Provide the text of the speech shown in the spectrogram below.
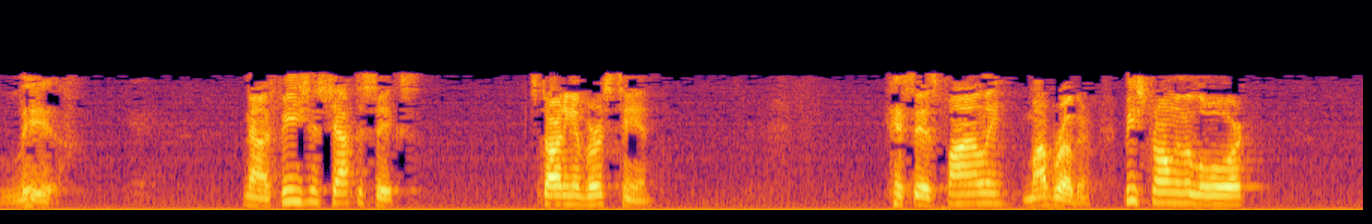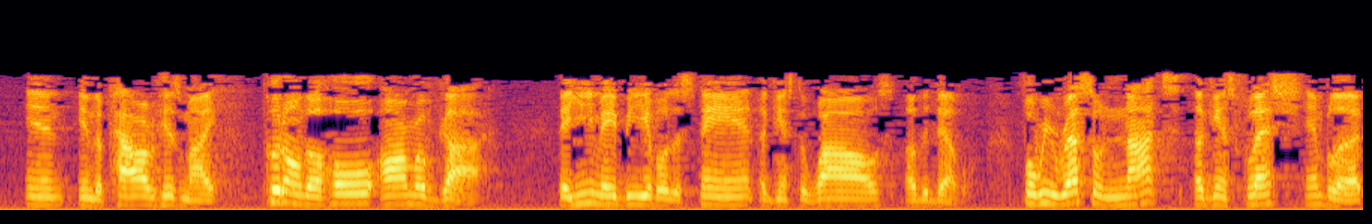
live. Now, Ephesians chapter 6, starting in verse 10, it says, Finally, my brethren, be strong in the Lord in, in the power of his might. Put on the whole armor of God, that ye may be able to stand against the wiles of the devil. For we wrestle not against flesh and blood,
